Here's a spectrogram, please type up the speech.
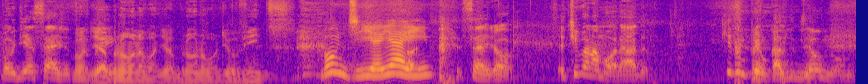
Bom dia, Sérgio. Bom dia, bem? Bruna. Bom dia, Bruno. Bom dia, ouvintes. Bom dia, e aí? Sérgio, ó, eu tive uma namorada, que não tem o caso de dizer o nome,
